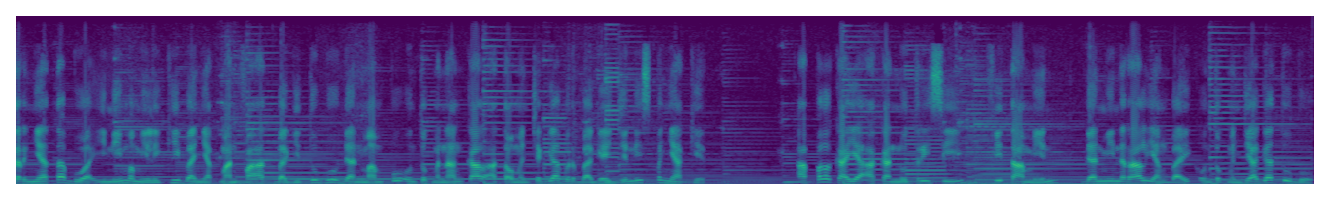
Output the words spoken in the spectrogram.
ternyata buah ini memiliki banyak manfaat bagi tubuh dan mampu untuk menangkal atau mencegah berbagai jenis penyakit. Apel kaya akan nutrisi, vitamin, dan mineral yang baik untuk menjaga tubuh.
